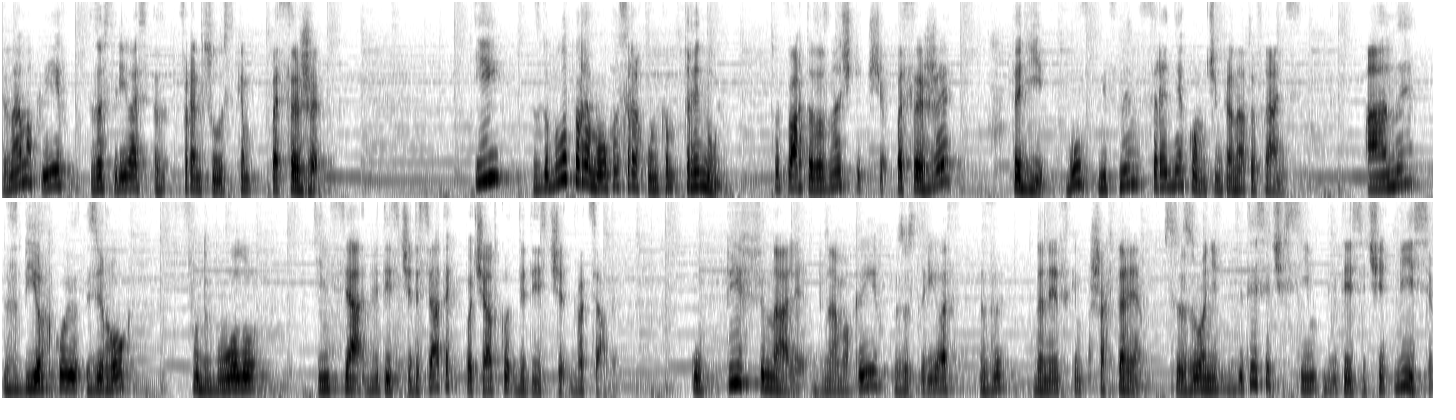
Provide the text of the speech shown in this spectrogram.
Динамо Київ зустрілась з французьким ПСЖ і здобуло перемогу з рахунком 3-0. Тут варто зазначити, що ПСЖ тоді був міцним середняком чемпіонату Франції, а не збіркою зірок футболу кінця 2010-х, початку 2020-х. У півфіналі Динамо Київ зустрілась з Донецьким Шахтарем в сезоні 2007-2008.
